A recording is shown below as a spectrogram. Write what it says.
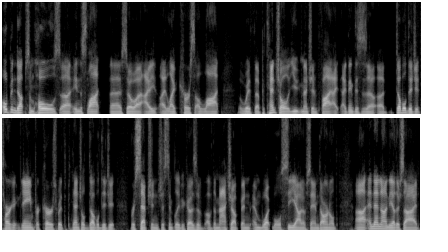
opened up some holes uh, in the slot, uh, so I, I like Kearse a lot with the potential. You mentioned five. I, I think this is a, a, double digit target game for Kearse with potential double digit receptions just simply because of, of the matchup and, and what we'll see out of Sam Darnold. Uh, and then on the other side,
